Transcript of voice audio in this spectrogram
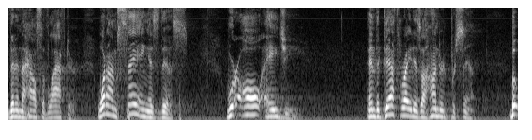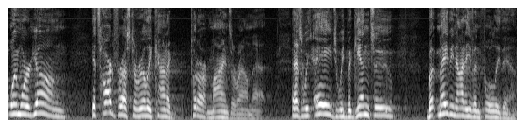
than in the house of laughter. What I'm saying is this we're all aging, and the death rate is 100%. But when we're young, it's hard for us to really kind of put our minds around that. As we age, we begin to, but maybe not even fully then.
